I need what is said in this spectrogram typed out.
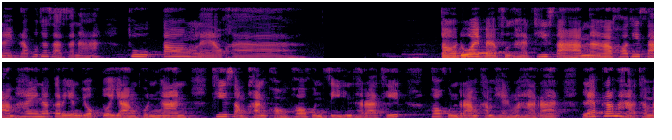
ในพระพุทธศาสนา ถูกต้องแล้วค่ะ ต่อด้วยแบบฝึกหัดที่ 3 นะคะ ข้อที่ 3 ให้นักเรียนยกตัวอย่างผลงานที่สำคัญของพ่อขุนศรีอินทราทิต พ่อขุนรามคำแหงมหาราช และพระมหาธรรม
